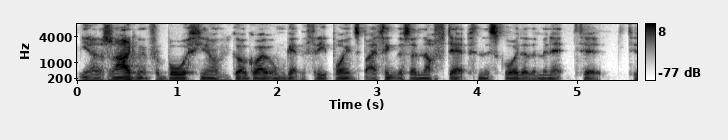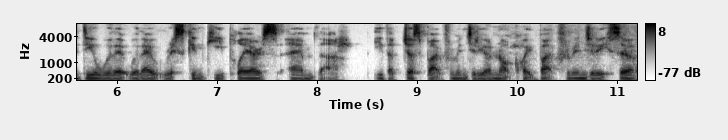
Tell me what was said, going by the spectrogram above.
you know, there's an argument for both. You know, we've got to go out and get the three points, but I think there's enough depth in the squad at the minute to to deal with it without risking key players um, that are either just back from injury or not quite back from injury. So,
